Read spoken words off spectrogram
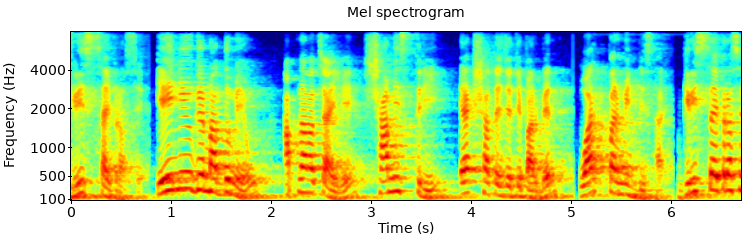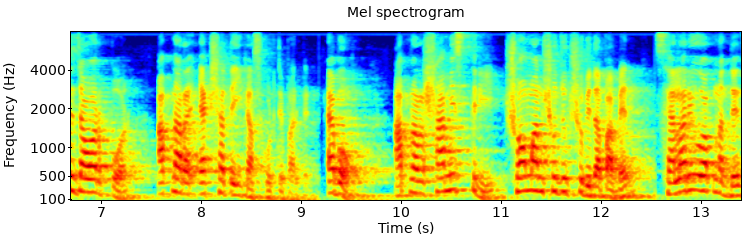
গ্রিস সাইপ্রাসে। এই নিয়োগের মাধ্যমেও আপনারা চাইলে স্বামী স্ত্রী একসাথে যেতে পারবেন ওয়ার্ক পারমিট ভিসায় গ্রিস সাইপ্রাসে যাওয়ার পর আপনারা একসাথেই কাজ করতে পারবেন এবং আপনারা স্বামী স্ত্রী সমান সুযোগ সুবিধা পাবেন। স্যালারিও আপনাদের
